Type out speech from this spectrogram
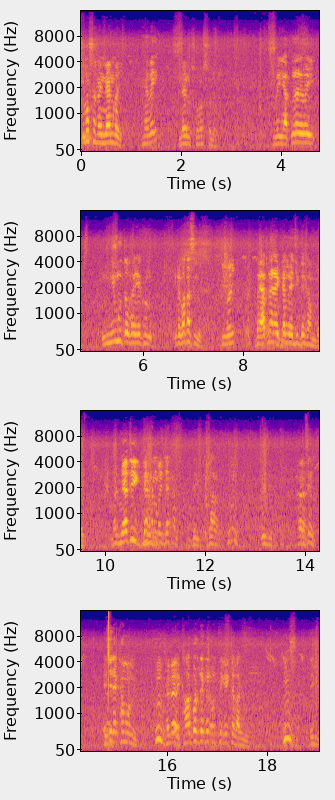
সমস্যা নাই নেন ভাই। হ্যাঁ ভাই। নেন সমস্যা নাই। ভাই আপনার ভাই নিমু তো ভাই এখন এটা কথা ছিল। কি ভাই? ভাই আপনার একটা ম্যাজিক দেখাম ভাই। ভাই ম্যাজিক দেখেন ভাই দেখেন। দাঁড়ান। হুম এই যে হ্যাঁ? এই যে খাম আমি। হুম? এই খাওয়ার পর দেখবেন ওর থেকে একটা বাড়বে হুম এই হুম। এই যে।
